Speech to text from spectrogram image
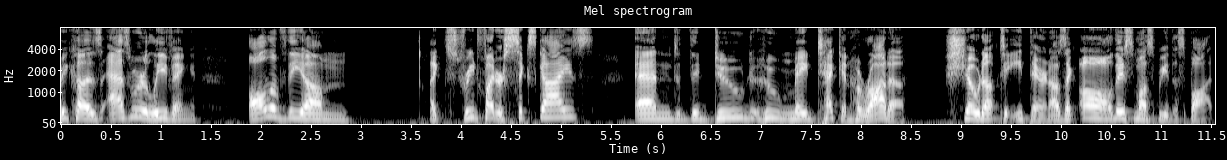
because as we were leaving, all of the, um, like Street Fighter 6 guys and the dude who made Tekken, Harada, showed up to eat there. And I was like, oh, this must be the spot.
